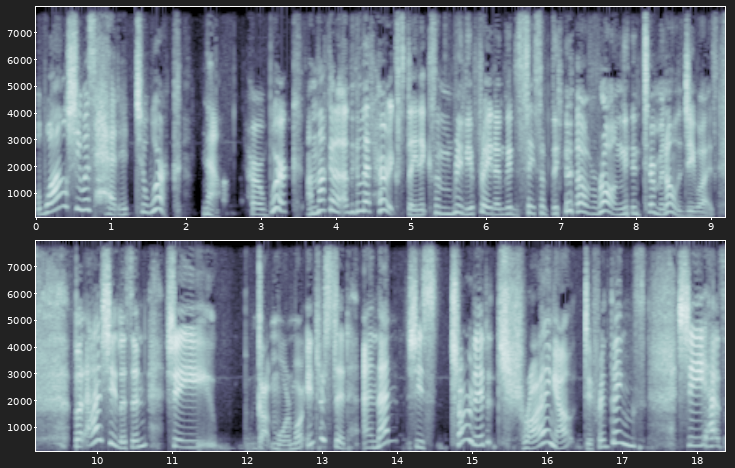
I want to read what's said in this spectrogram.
while she was headed to work. Now, her work. I'm not gonna. Gonna let her explain it because I'm really afraid I'm going to say something wrong in terminology wise. But as she listened, she got more and more interested, and then she started trying out different things. She has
